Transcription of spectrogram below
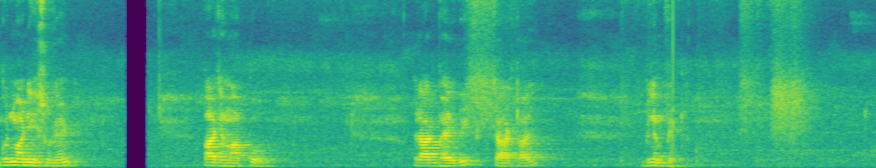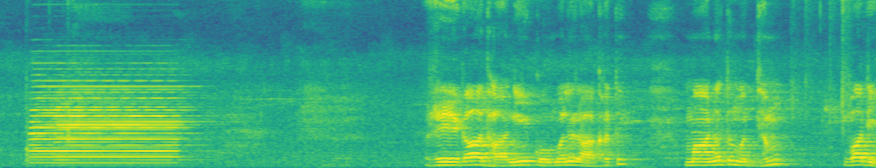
गुड मॉर्निंग स्टूडेंट आज हम आपको राग भैरवी चार ताल विलम्बित रेगा धानी कोमल राखत, मानत मध्यम वादी।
